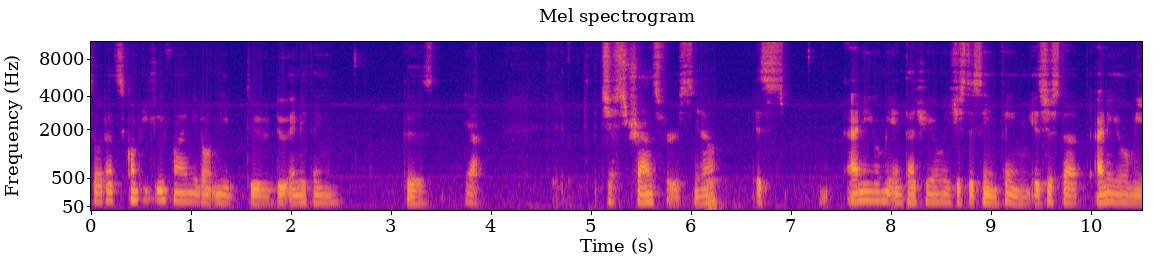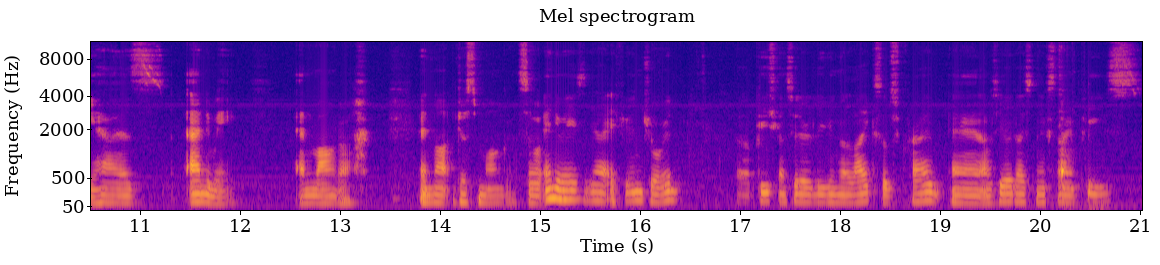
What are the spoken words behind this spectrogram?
so that's completely fine. You don't need to do anything. Because yeah. It, just transfers you know? It's Aniyomi and Tachiyomi is just the same thing. It's just that Aniyomi has anime and manga and not just manga. So anyways yeah if you enjoyed uh, please consider leaving a like subscribe and I'll see you guys next time. Peace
